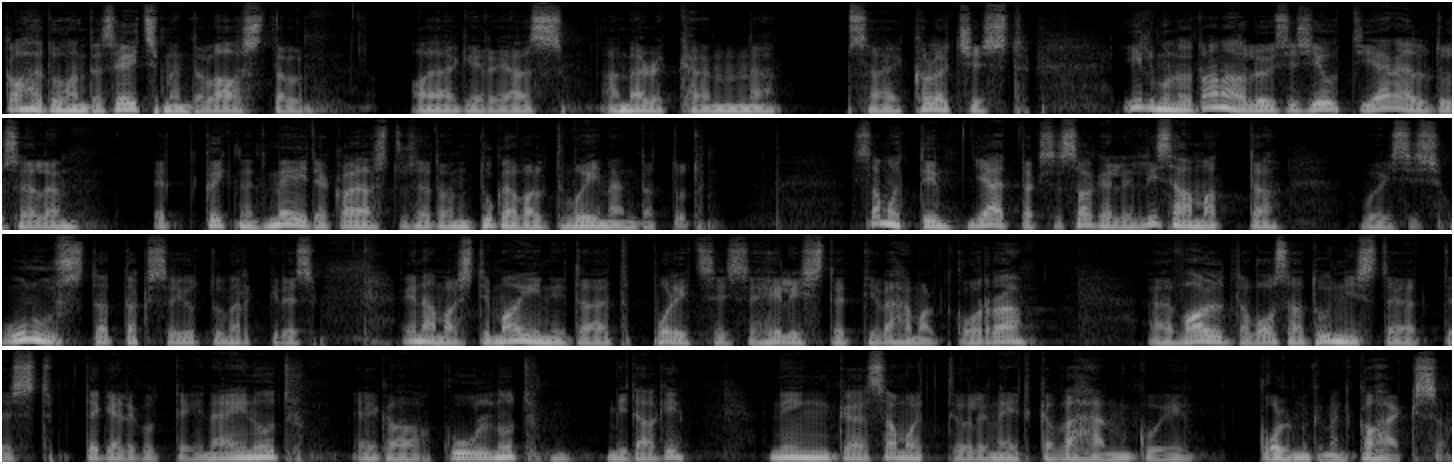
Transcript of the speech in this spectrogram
kahe tuhande seitsmendal aastal ajakirjas American Psychologist ilmunud analüüsis jõuti järeldusele, et kõik need meediakajastused on tugevalt võimendatud. samuti jäetakse sageli lisamata või siis unustatakse jutumärkides enamasti mainida, et politseisse helistati vähemalt korra, valdav osa tunnistajatest tegelikult ei näinud ega kuulnud midagi ning samuti oli neid ka vähem kui kolmkümmend kaheksa.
